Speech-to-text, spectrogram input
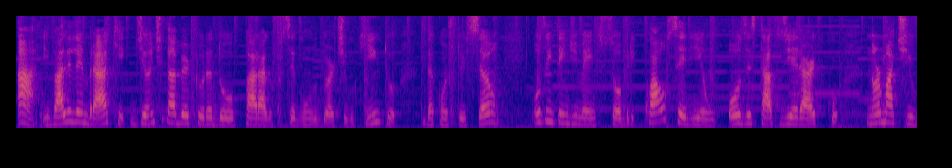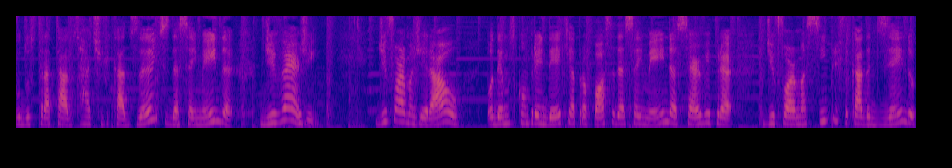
Ah, e vale lembrar que, diante da abertura do parágrafo 2 do artigo 5 da Constituição, os entendimentos sobre quais seriam os status hierárquico normativo dos tratados ratificados antes dessa emenda divergem. De forma geral, podemos compreender que a proposta dessa emenda serve para de forma simplificada dizendo,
